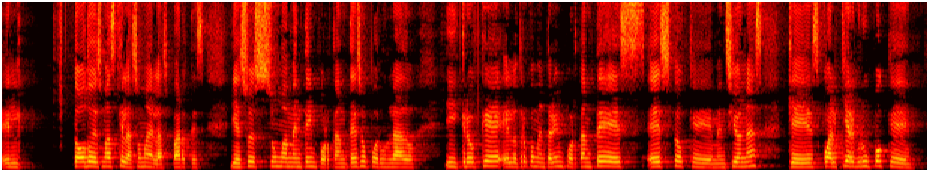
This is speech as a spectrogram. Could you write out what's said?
el, todo es más que la suma de las partes y eso es sumamente importante, eso por un lado. Y creo que el otro comentario importante es esto que mencionas, que es cualquier grupo que,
